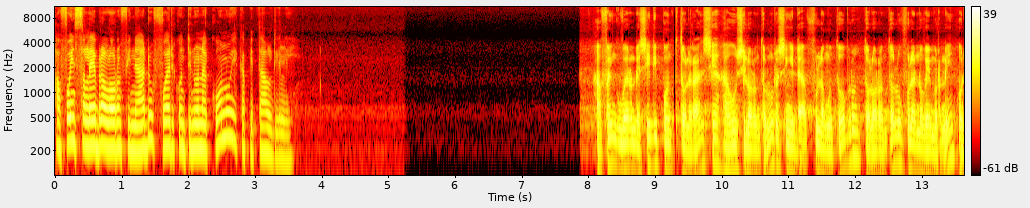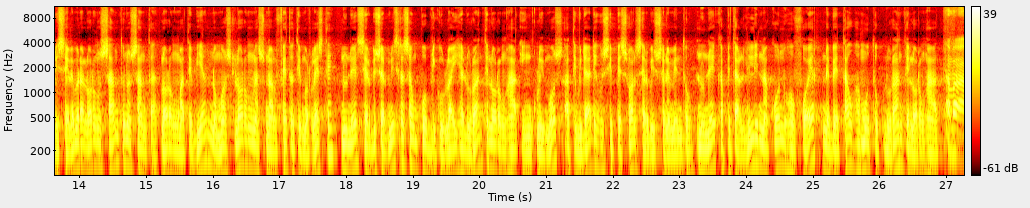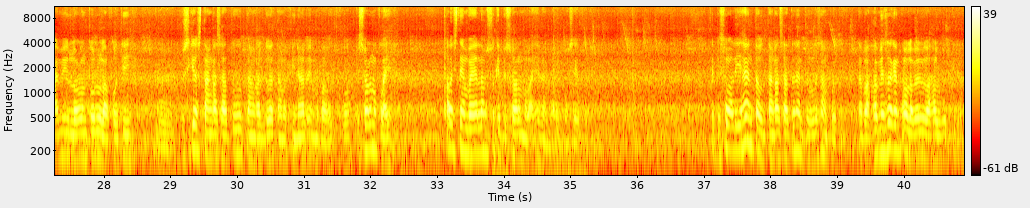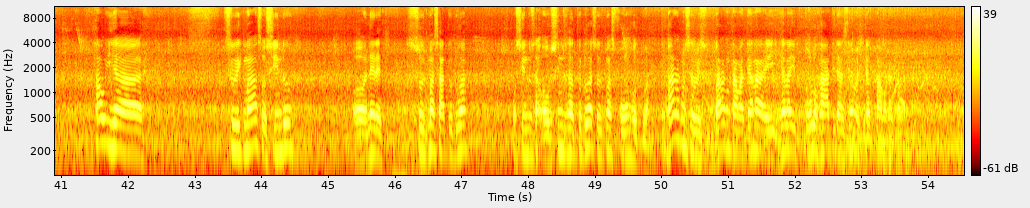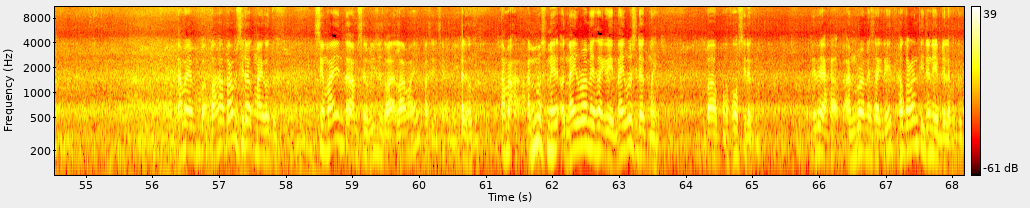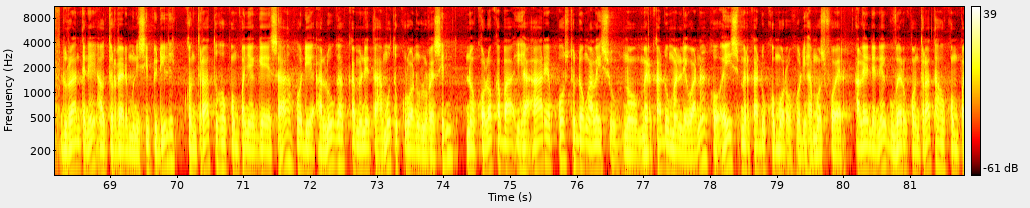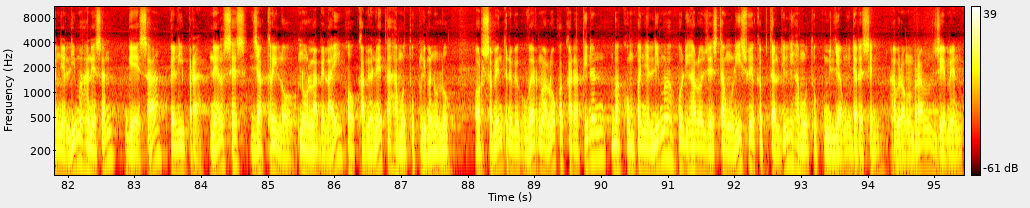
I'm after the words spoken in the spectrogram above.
Hafoi celebra lorong finado, foi continua na Cono e capital dele. Hafain governo decidi ponto tolerância ha husi lorong tolong resingida fulang outubro to lorong tolu fulang novembro ne hori celebra lorong santo no santa lorong matebian no mos lorong nasional feto timor leste nune serviço administração público laiha durante lorong hat incluimos atividade husi pessoal serviço saneamento nune capital lili na kon ho foer ne betau hamutuk durante lorong hat ama ami lorong tolu la foti usikas tanggal 1 tanggal 2 tanggal final ma bahut pessoal ma klai awas tembayalam suke pessoal ma lahir ma konsep tapi soal ihan tahu tanggal satu nanti tulis sampai itu. Nah, bahwa misalkan tahu label hal tidak. How iya suik mas osindo oh neret suik mas satu dua osindo osindo satu dua suik mas phone hot dua. Barang service barang tamatnya helai tolu hati dan saya masih datang makan. Tambah bahwa apa masih dak mai hotu. Semain tam service lama ini pasti sih. Kalau hotu. Tambah kami mas naik mesa gede, naik sidak mai. Bapak sidak mai. Durante ne autoridade município dele contrato ho companhia GSA ho dia aluga caminhoneta hamutu kruanu luresin no coloca ba iha area posto dong alaisu no mercado manlewana ho eis mercado komoro ho hamos foer. Além de ne governo contrata ho companhia lima hanesan GSA Pelipra Nelses Jacrilo no labelai ho caminhoneta hamutu klimanulo orçamento nebe governo aloca karatinan ba companhia lima ho di halo gestão lisu ya capital dili hamutuk milhão idaresin. Abrang ambral zemen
